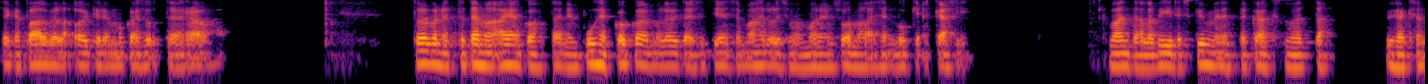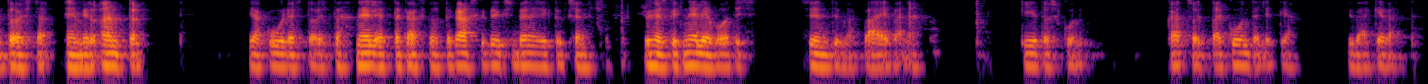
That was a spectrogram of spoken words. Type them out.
sekä palvella oikeudenmukaisuutta ja rauhaa. Toivon, että tämä ajankohtainen puhekokoelma löytäisi tiensä mahdollisimman monen suomalaisen lukijan käsiin. Vantaalla 50.2019 Emil Anton ja 16.4.2021 Benediktuksen 94-vuotis syntymäpäivänä. Kiitos kun katsoit tai kuuntelit ja hyvää kevättä.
